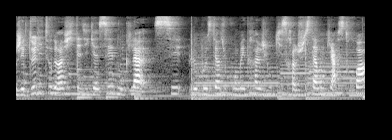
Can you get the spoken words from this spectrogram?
J'ai deux lithographies dédicacées, donc là c'est le poster du court métrage Lou qui sera juste avant Cars 3.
